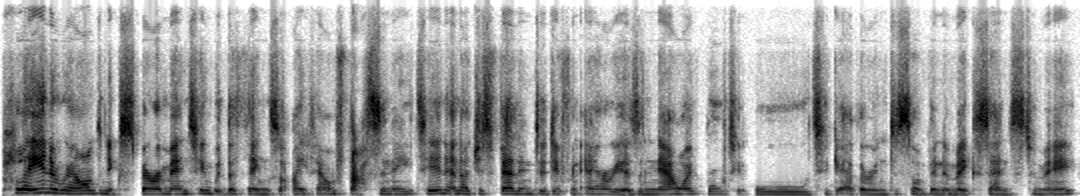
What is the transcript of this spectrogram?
playing around and experimenting with the things that I found fascinating. And I just fell into different areas. And now I've brought it all together into something that makes sense to me.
